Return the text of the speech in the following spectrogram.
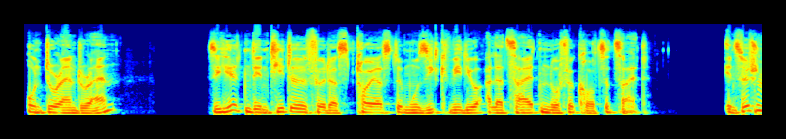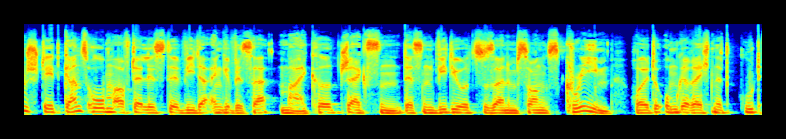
Und Duran Duran? Sie hielten den Titel für das teuerste Musikvideo aller Zeiten nur für kurze Zeit. Inzwischen steht ganz oben auf der Liste wieder ein gewisser Michael Jackson, dessen Video zu seinem Song Scream heute umgerechnet gut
